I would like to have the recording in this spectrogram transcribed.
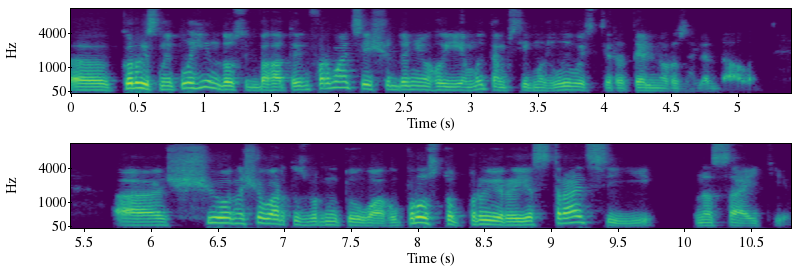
Е, корисний плагін, досить багато інформації щодо нього є. Ми там всі можливості ретельно розглядали. Що на що варто звернути увагу? Просто при реєстрації на сайті,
